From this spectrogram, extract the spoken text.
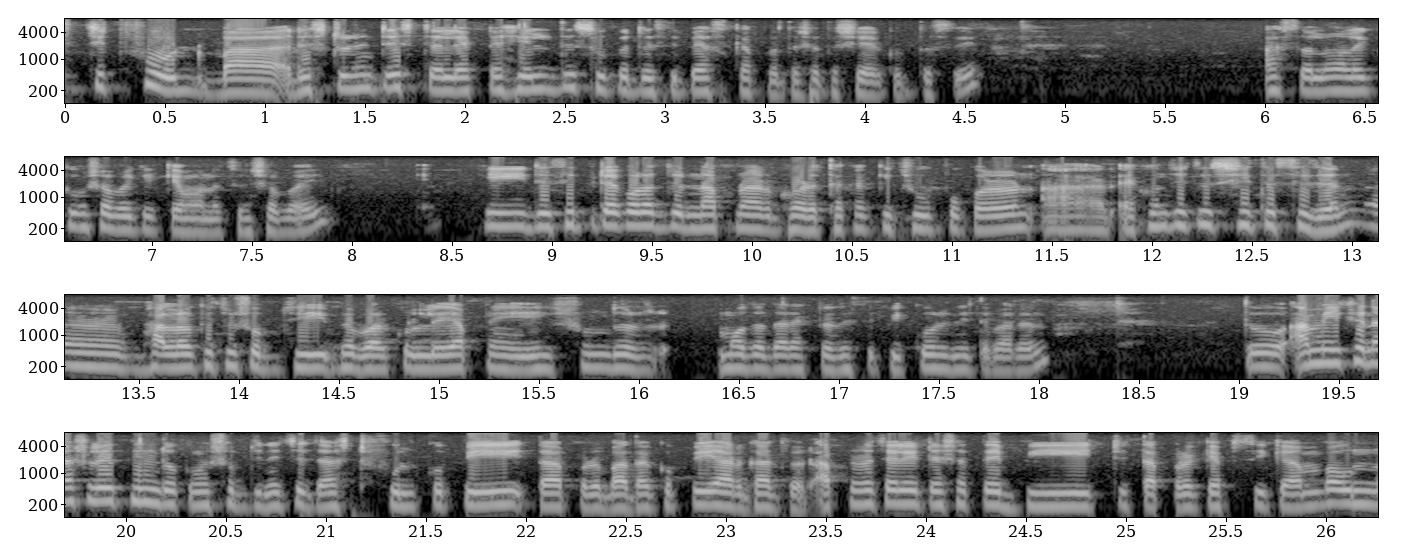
স্ট্রিট ফুড বা রেস্টুরেন্ট স্টাইলে একটা হেলদি স্যুপের রেসিপি আজকে আপনাদের সাথে শেয়ার করতেছি। আসসালামু আলাইকুম, সবাইকে কেমন আছেন সবাই? এই রেসিপিটা করার জন্য আপনার ঘরে থাকা কিছু উপকরণ আর এখন যেহেতু শীতের সিজন ভালো কিছু সবজি ব্যবহার করলে আপনি এই সুন্দর, মজাদার একটা রেসিপি করে নিতে পারেন। তো আমি এখানে আসলে তিন রকমের সবজি নিচ্ছি জাস্ট ফুলকপি, তারপরে বাঁধাকপি আর গাজর। আপনারা চাইলে এটার সাথে বিট, তারপরে ক্যাপসিকাম বা অন্য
